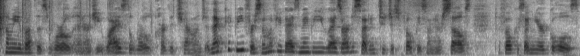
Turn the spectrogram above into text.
Tell me about this world energy. Why is the world card the challenge? And that could be for some of you guys, maybe you guys are deciding to just focus on yourselves, to focus on your goals,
